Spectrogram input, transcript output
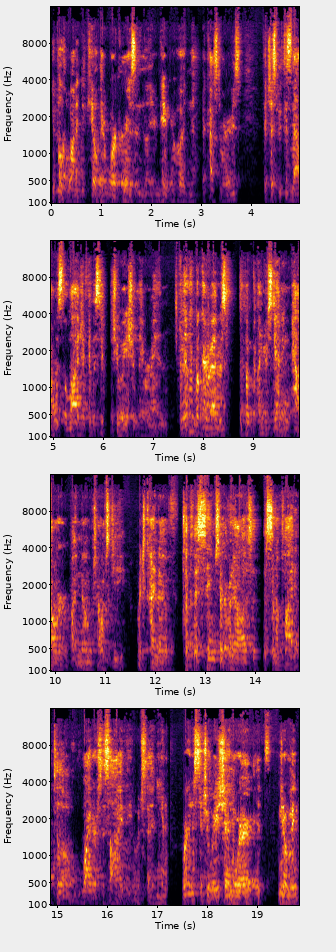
people that wanted to kill their workers and their neighborhood and their customers, but just because that was the logic of the situation they were in. Another book I read was the book Understanding Power by Noam Chomsky, which kind of took this same sort of analysis and applied it to the wider society, which said, you know, we're in a situation where it's, you know, maybe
